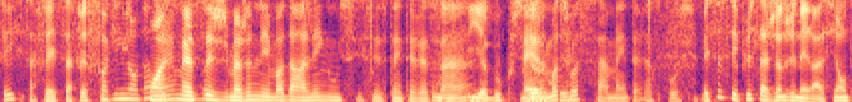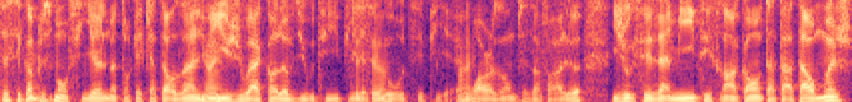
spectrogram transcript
Sais, ça fait, ça fait fucking longtemps. Ouais, mais tu sais, j'imagine les modes en ligne aussi, c'est intéressant. Aussi, il y a beaucoup mais ça. moi, tu vois, ça m'intéresse pas. ça. Mais ça, c'est plus la jeune génération. tu sais, C'est comme Ouais. plus mon filleul, mettons, qui a 14 ans. Lui, Ouais. il joue à Call of Duty, puis Let's ça. Go, tu sais, puis euh, Ouais. Warzone, puis ces affaires-là. Il joue avec ses amis, tu sais, ils se rencontrent, tata. Moi, je-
